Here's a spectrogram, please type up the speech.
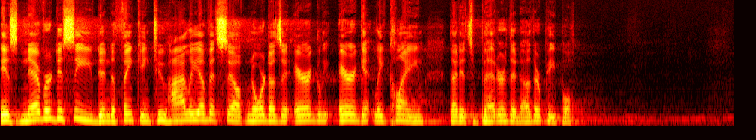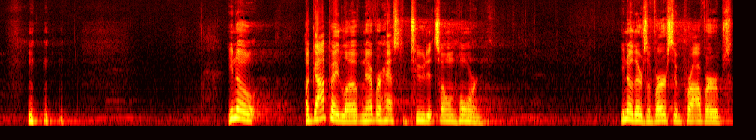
is never deceived into thinking too highly of itself, nor does it arrogantly claim that it's better than other people. you know, agape love never has to toot its own horn. You know, there's a verse in Proverbs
